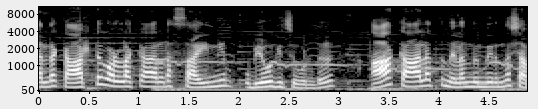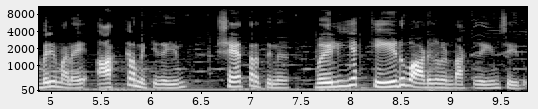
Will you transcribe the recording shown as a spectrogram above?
തന്റെ കാട്ടുകൊള്ളക്കാരുടെ സൈന്യം ഉപയോഗിച്ചുകൊണ്ട് ആ കാലത്ത് നിലനിന്നിരുന്ന ശബരിമലയെ ആക്രമിക്കുകയും ക്ഷേത്രത്തിന് വലിയ കേടുപാടുകൾ ഉണ്ടാക്കുകയും ചെയ്തു.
